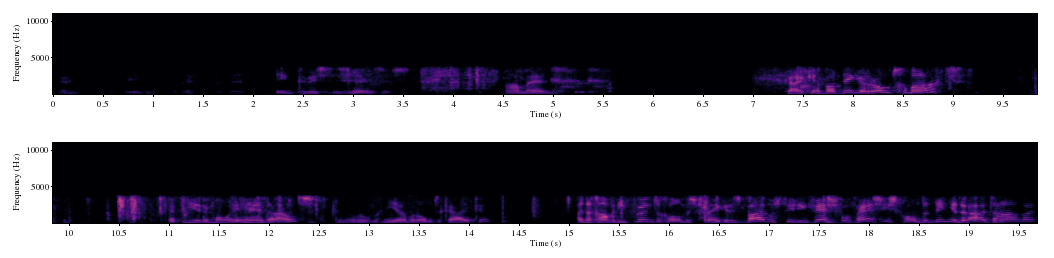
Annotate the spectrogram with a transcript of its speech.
hem in de hemelse gewesten gezet. In Christus Jezus. Amen. Kijk, ik heb wat dingen rood gemaakt. Ik heb hier een mooie handout. Dan hoef ik niet helemaal om te kijken. En dan gaan we die punten gewoon bespreken. Dus Bijbelstudie vers voor vers is gewoon de dingen eruit halen.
